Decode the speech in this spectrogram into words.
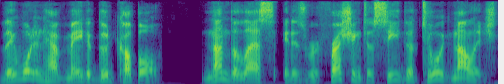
they wouldn't have made a good couple. Nonetheless, it is refreshing to see the two acknowledge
